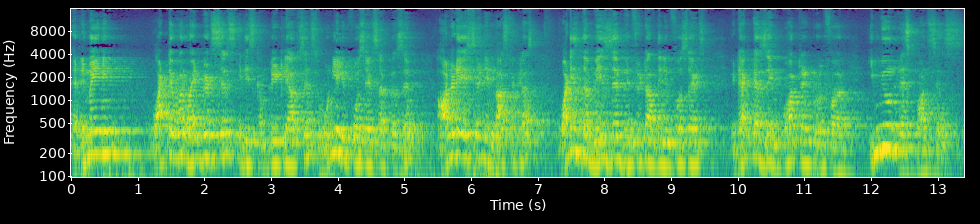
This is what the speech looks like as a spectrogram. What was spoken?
remaining whatever white blood cells, it is completely absent. So only lymphocytes are present. Already I said in last class, what is the major benefit of the lymphocytes? It acts as an important role for immune responses.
